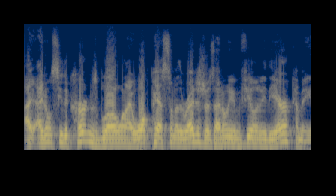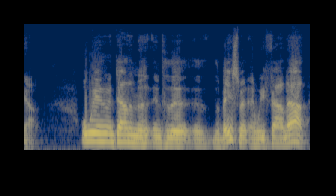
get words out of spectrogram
I, I don't see the curtains blow. When I walk past some of the registers, I don't even feel any of the air coming out. Well, we went down in the, into the, uh, the basement and we found out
